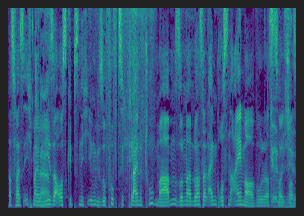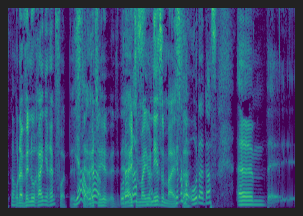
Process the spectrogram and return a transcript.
was weiß ich, Mayonnaise ausgibst, nicht irgendwie so 50 kleine Tuben haben, sondern du hast halt einen großen Eimer, wo das Zeug rauskommt. Oder wenn du Reini Remford bist, der oder, alte, der alte das, Mayonnaise-Meister. Ne? Genau, oder das. Ähm, äh,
